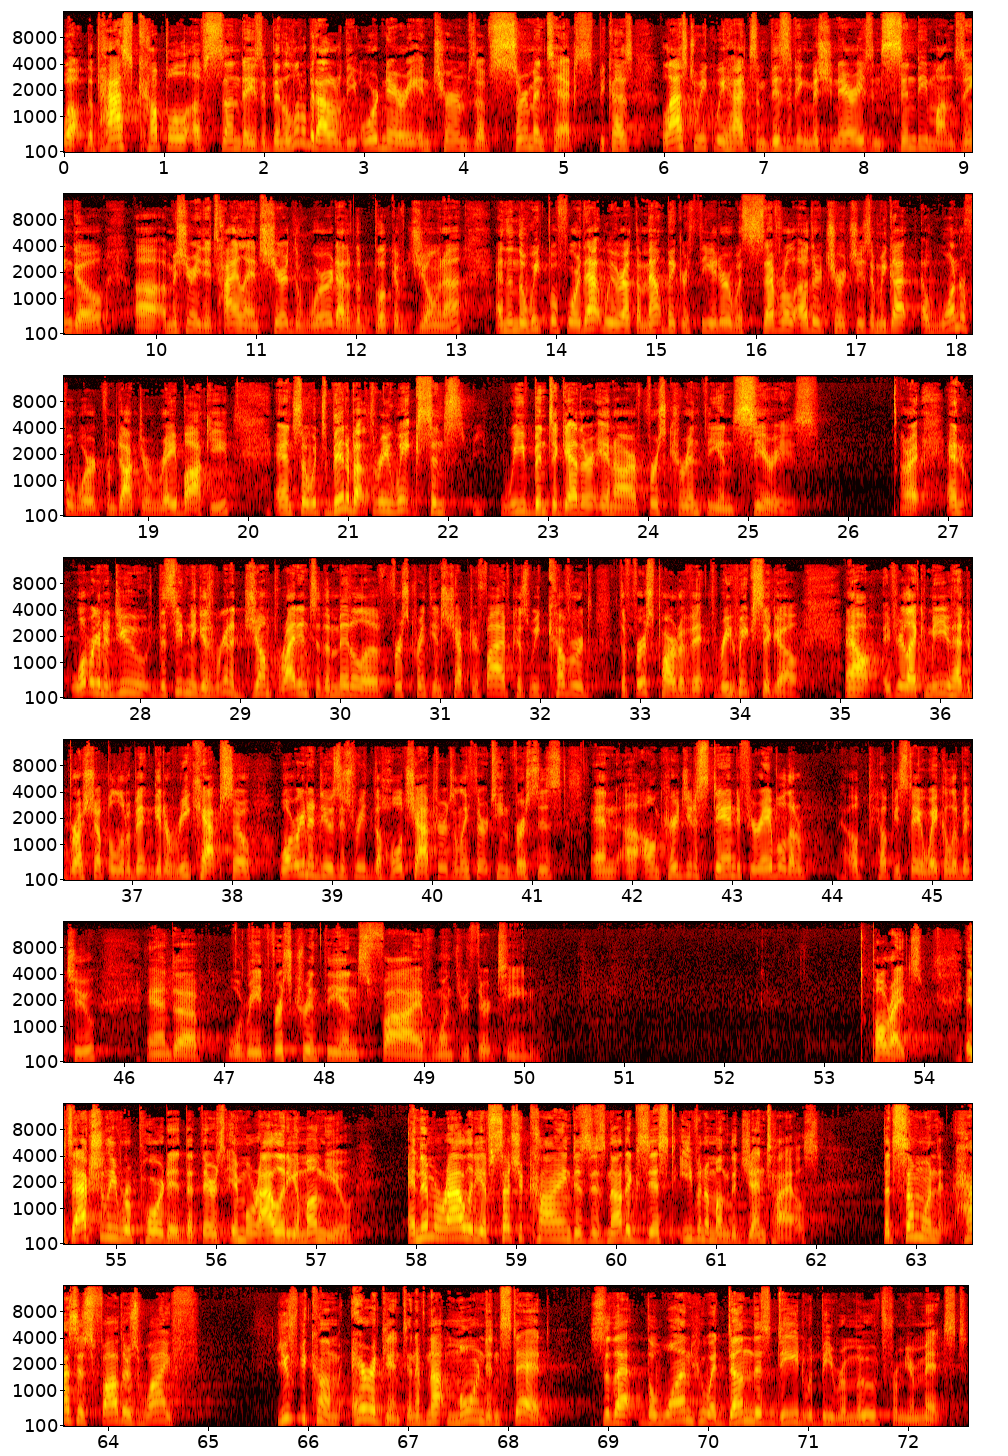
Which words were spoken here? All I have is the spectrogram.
Well, the past couple of Sundays have been a little bit out of the ordinary in terms of sermon texts because last week we had some visiting missionaries, and Cindy Montzingo, uh, a missionary to Thailand, shared the word out of the book of Jonah. And then the week before that, we were at the Mount Baker Theater with several other churches, and we got a wonderful word from Dr. Ray Bakke. And so it's been about three weeks since we've been together in our First Corinthians series. All right, and what we're going to do this evening is we're going to jump right into the middle of 1 Corinthians chapter 5 because we covered the first part of it three weeks ago. Now, if you're like me, you had to brush up a little bit and get a recap. So, what we're going to do is just read the whole chapter. It's only 13 verses. And uh, I'll encourage you to stand if you're able. That'll help, help you stay awake a little bit too. And uh, we'll read 1 Corinthians 5 1 through 13. Paul writes, it's actually reported that there's immorality among you, and immorality of such a kind as does not exist even among the Gentiles, that someone has his father's wife. You've become arrogant and have not mourned instead, so that the one who had done this deed would be removed from your midst.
